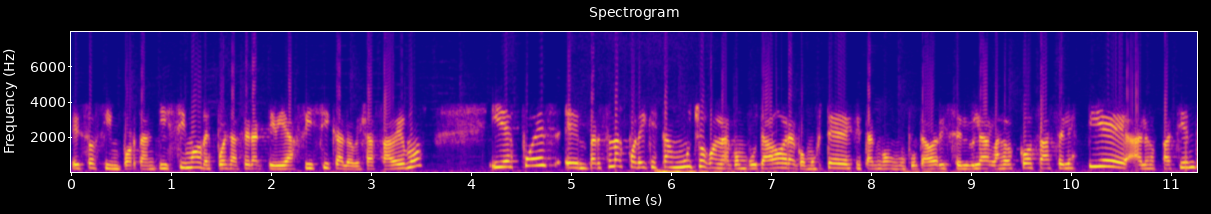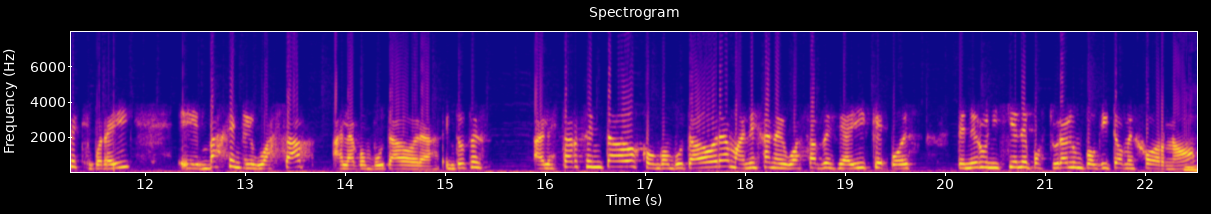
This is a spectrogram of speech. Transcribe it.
eso es importantísimo, después hacer actividad física, lo que ya sabemos, y después, en personas por ahí que están mucho con la computadora, como ustedes, que están con computadora y celular, las dos cosas, se les pide a los pacientes que por ahí eh, bajen el WhatsApp a la computadora. Entonces, al estar sentados con computadora, manejan el WhatsApp desde ahí, que podés tener una higiene postural un poquito mejor, ¿no?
